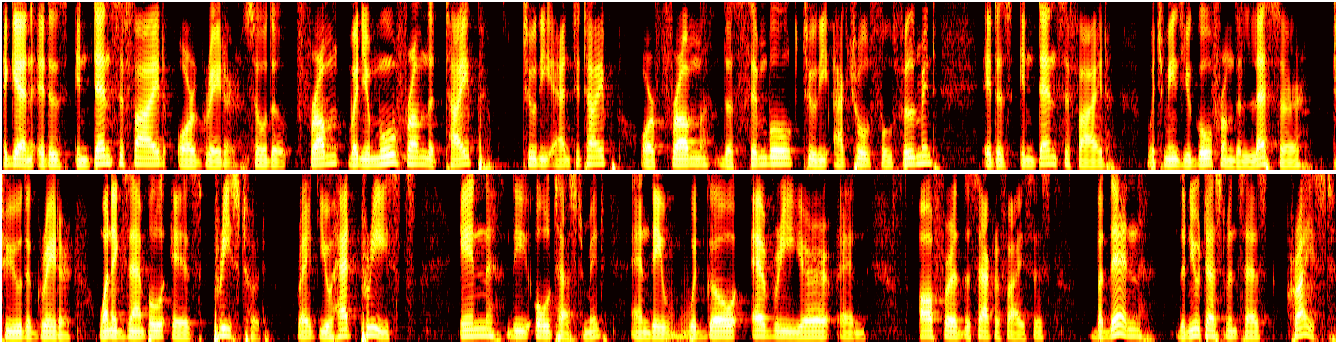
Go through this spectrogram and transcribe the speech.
again it is intensified or greater so the from when you move from the type to the antitype or from the symbol to the actual fulfillment it is intensified which means you go from the lesser to the greater. One example is priesthood right? You had priests in the old testament and they would go every year and offer the sacrifices. But then the new testament says christ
